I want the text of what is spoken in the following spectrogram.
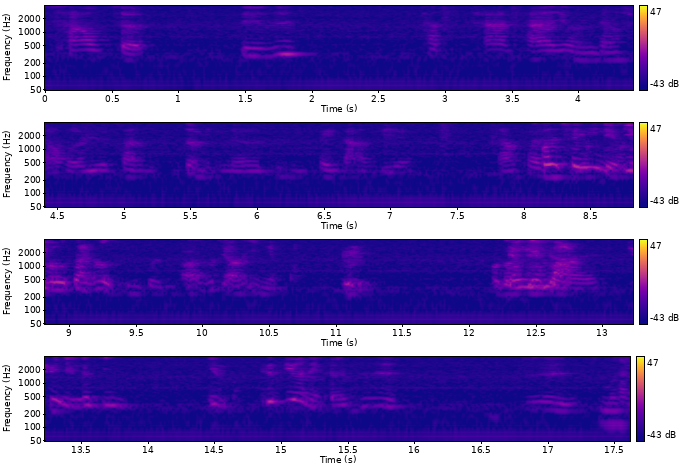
超扯！这个是他他他用一张小合约赚证明了自己可以打 NBA，然后他是签一年吗季后赛二十分，啊，我讲一年吧，我到接下来去年跟今因为可第二年可能就是就是什么球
